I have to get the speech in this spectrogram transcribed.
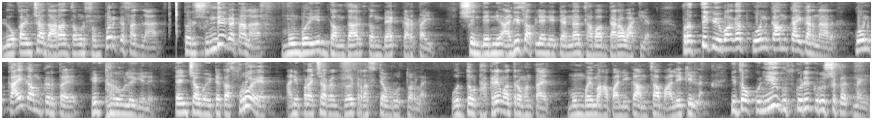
लोकांच्या दारात जाऊन संपर्क साधला तर शिंदे गटाला मुंबईत दमदार कमबॅक करता येईल. शिंदेंनी आधीच आपल्या नेत्यांना जबाबदारा वाटल्या. प्रत्येक विभागात कोण काम काय करणार कोण काय काम करतंय हे ठरवलं गेलंय. त्यांच्या बैठका सुरू आहेत आणि प्रचारक गट रस्त्यावर उतरलाय. उद्धव ठाकरे मात्र म्हणतायत मुंबई महापालिका आमचा बालेकिल्ला. इथं कुणीही घुसखोरी करू शकत नाही.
